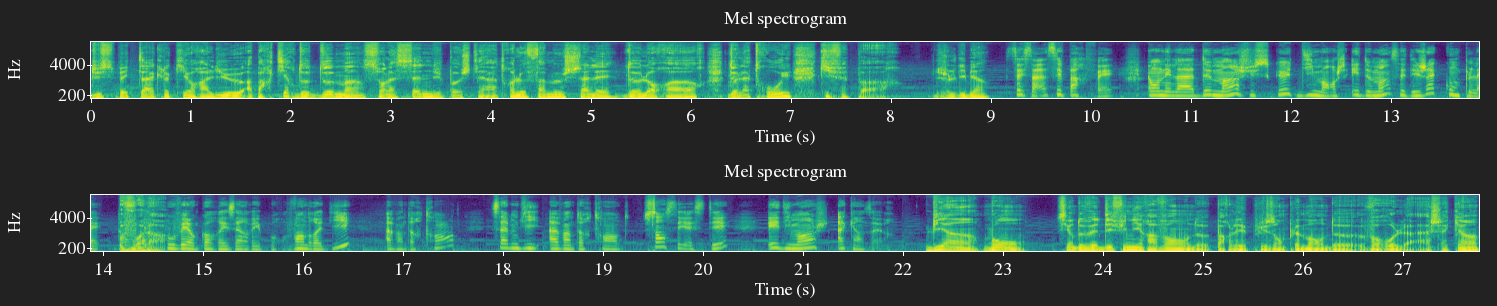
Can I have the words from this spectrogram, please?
du spectacle qui aura lieu à partir de demain sur la scène du Poche Théâtre, le fameux chalet de l'horreur, de la trouille qui fait peur. Je le dis bien? C'est ça, c'est parfait. On est là demain jusque dimanche. Et demain, c'est déjà complet. Voilà. Vous pouvez encore réserver pour vendredi à 20h30, samedi à 20h30 sans CST et dimanche à 15h. Bien, bon, si on devait définir avant de parler plus amplement de vos rôles à chacun,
